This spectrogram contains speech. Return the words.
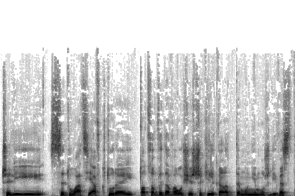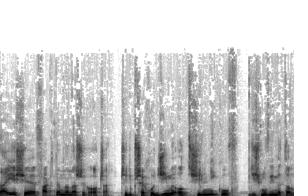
czyli sytuacja, w której to, co wydawało się jeszcze kilka lat temu niemożliwe, staje się faktem na naszych oczach. Czyli przechodzimy od silników, dziś mówimy to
